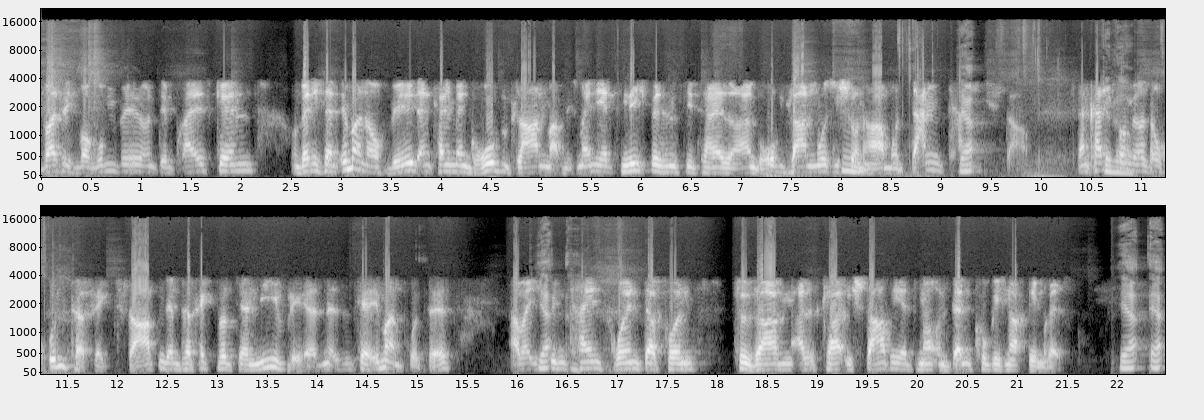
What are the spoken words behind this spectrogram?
was ich warum will und den Preis kennen und wenn ich dann immer noch will, dann kann ich mir einen groben Plan machen. Ich meine jetzt nicht bis ins Detail, sondern einen groben Plan muss ich schon mhm. haben und dann kann ja. ich starten. Dann kann genau. ich von mir aus auch unperfekt starten, denn perfekt wird es ja nie werden. Es ist ja immer ein Prozess. Aber ich ja. bin kein Freund davon, zu sagen, alles klar, ich starte jetzt mal und dann gucke ich nach dem Rest. Ja, ja.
